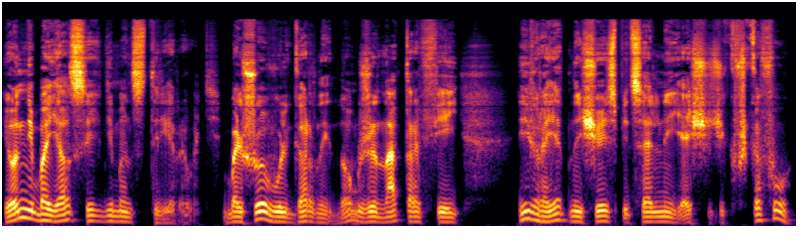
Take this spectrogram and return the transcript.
и он не боялся их демонстрировать. Большой вульгарный дом, жена трофей и, вероятно, еще и специальный ящичек в шкафу,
